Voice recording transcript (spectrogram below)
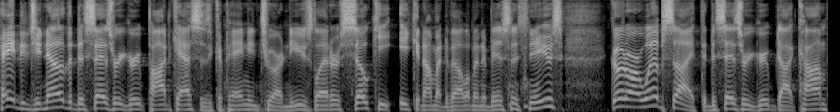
Hey, did you know the DeCesare Group podcast is a companion to our newsletter, SoKy Economic Development and Business News? Go to our website, thedecesaregroup.com,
